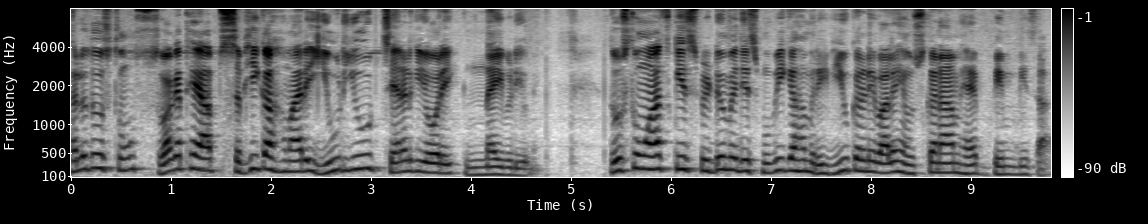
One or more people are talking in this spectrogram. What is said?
हेलो दोस्तों, स्वागत है आप सभी का हमारे यूट्यूब चैनल की और एक नई वीडियो में। दोस्तों, आज की इस वीडियो में जिस मूवी का हम रिव्यू करने वाले हैं, उसका नाम है बिम्बिसार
